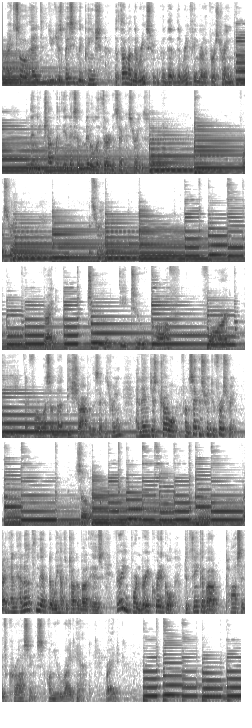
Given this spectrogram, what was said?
Right, so uh, you just basically pinch the thumb on the ring string, the, the ring finger on the first string, and then you chop with index and middle the third and second strings. Fourth string, fifth string, of the second string, and then just treble from second string to first string. So, right, and another thing that, that we have to talk about is very important, very critical to think about positive crossings on your right hand, right?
